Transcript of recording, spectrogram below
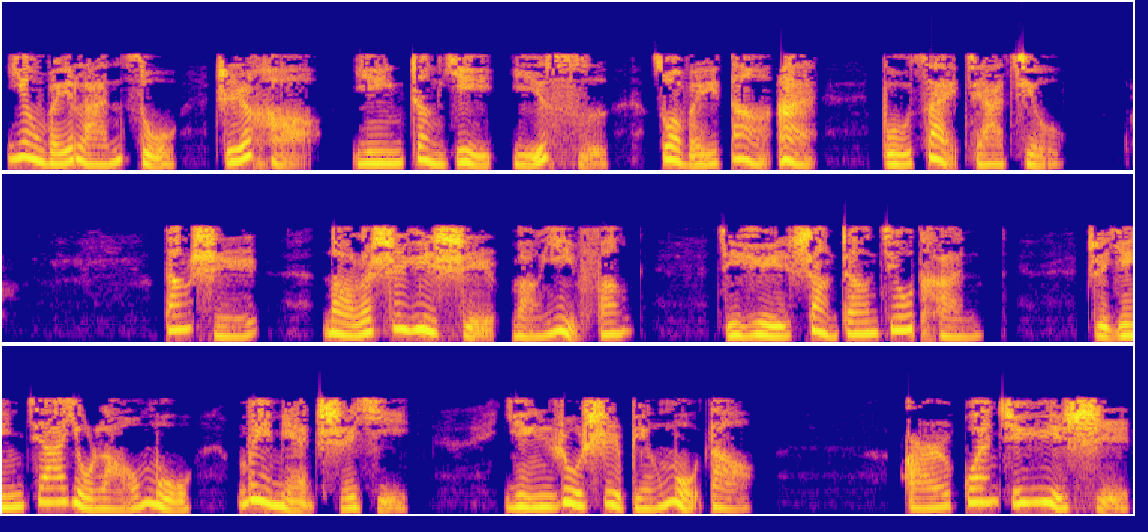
应为拦阻，只好因正义已死，作为档案，不再加究。当时恼了侍御史王义方，即欲上章纠弹，只因家有老母。未免迟疑，因入室禀母道：“而官居御史，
